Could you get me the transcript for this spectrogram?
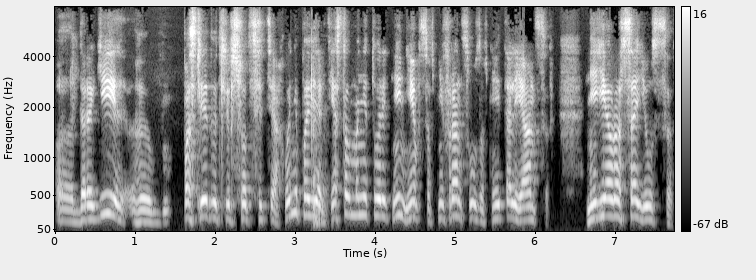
э, дорогие э, последователи в соцсетях, вы не поверите, я стал мониторить ни немцев, ни французов, ни итальянцев, ни евросоюзцев.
